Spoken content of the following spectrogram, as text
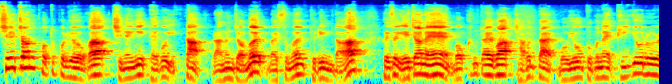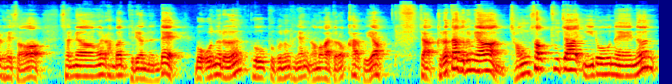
실전 포트폴리오가 진행이 되고 있다라는 점을 말씀을 드립니다. 그래서 예전에 뭐 큰딸과 작은딸 뭐 요 부분에 비교를 해서 설명을 한번 드렸는데 뭐 오늘은 그 부분은 그냥 넘어가도록 하고요. 자, 그렇다 그러면 정석 투자 이론에는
